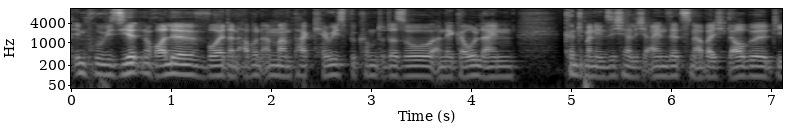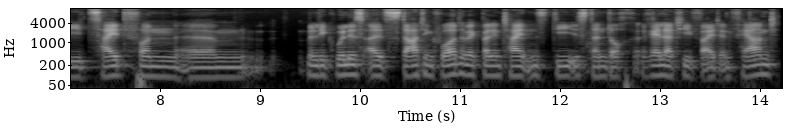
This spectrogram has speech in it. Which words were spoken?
improvisierten Rolle, wo er dann ab und an mal ein paar Carries bekommt oder so an der Goal-Line, könnte man ihn sicherlich einsetzen. Aber ich glaube, die Zeit von ähm, Malik Willis als Starting Quarterback bei den Titans, die ist dann doch relativ weit entfernt.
